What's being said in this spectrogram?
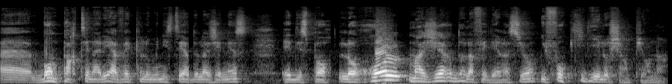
un bon partenariat avec le ministère de la Jeunesse et des Sports, le rôle majeur de la fédération, il faut qu'il y ait le championnat.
